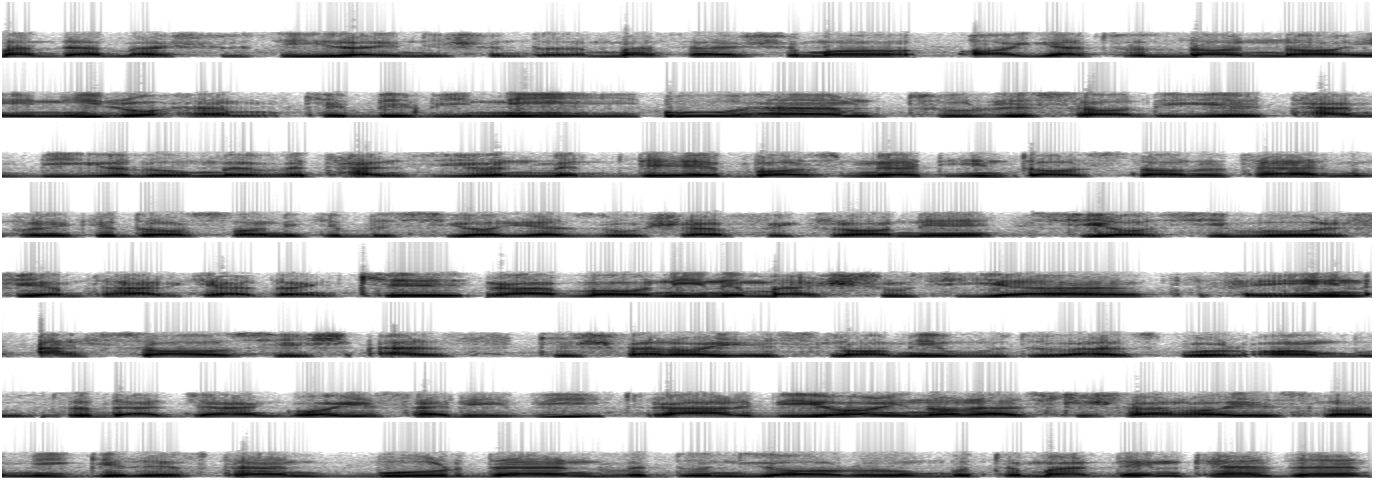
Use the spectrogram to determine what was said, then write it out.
من در مشروطه ایرانی نشون دادم. مثلا شما آیت الله نائینی رو هم که ببینی او هم تو رساله تنبیه الامه و تنزیه مله باز میاد این داستان رو طرح می‌کنه که داستانی که بسیاری از روشنفکران سیاسی و عرفی هم طرح کردن که قوانین مشروطیت این اساسش از کشورهای اسلامی بود و از قرآن بود. در جنگهای صلیبی غربی ها اینا رو از کشورهای اسلامی گرفتن بردن و دنیا رو متمدن کردن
